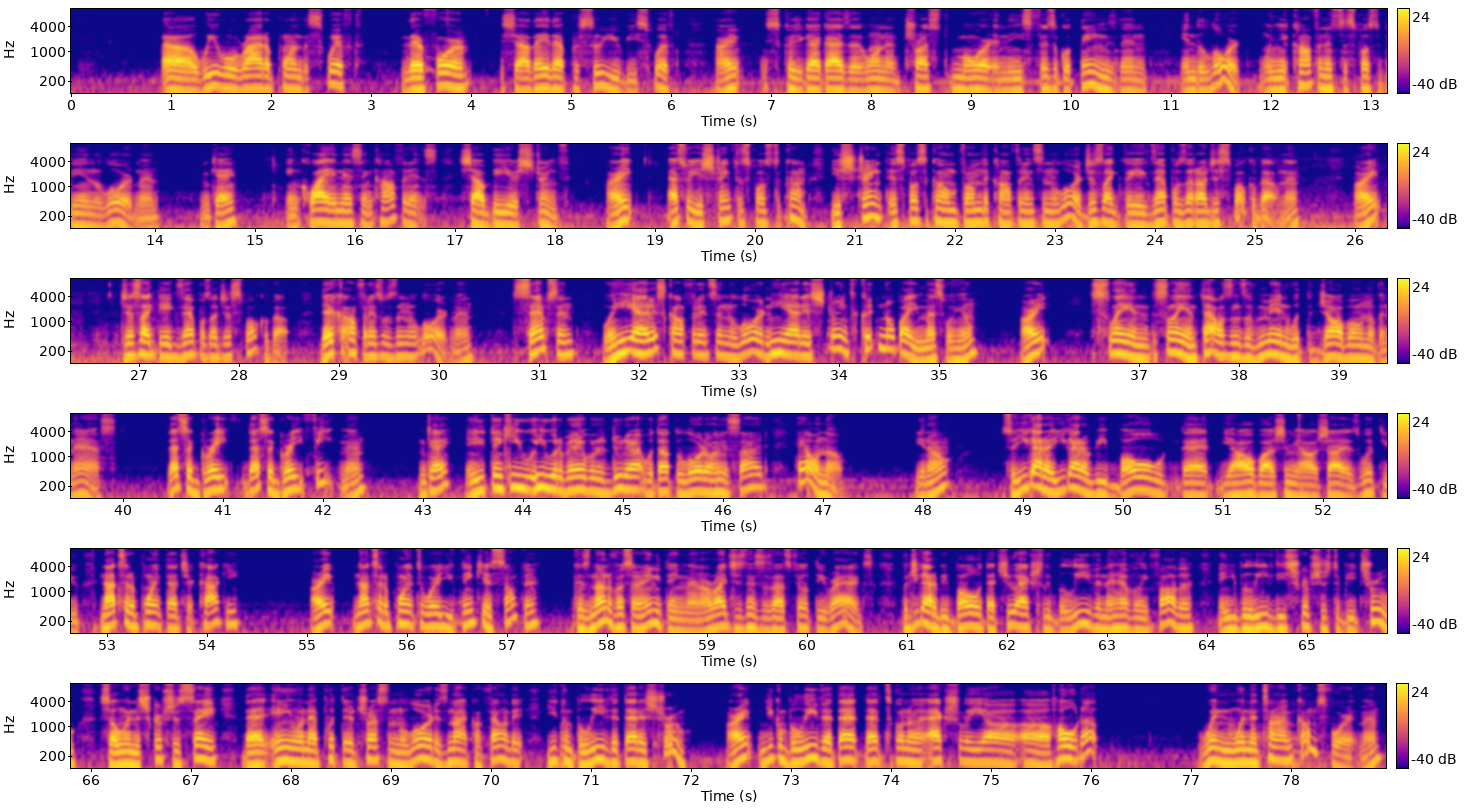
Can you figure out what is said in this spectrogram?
Uh, we will ride upon the swift. Therefore shall they that pursue you be swift. All right, it's because you got guys that want to trust more in these physical things than in the Lord. When your confidence is supposed to be in the Lord, man. Okay, in quietness and confidence shall be your strength. All right. That's where your strength is supposed to come. Your strength is supposed to come from the confidence in the Lord, just like the examples that I just spoke about, man. All right? Just like the examples I just spoke about. Their confidence was in the Lord, man. Samson, when he had his confidence in the Lord and he had his strength, couldn't nobody mess with him. All right? Slaying slaying thousands of men with the jawbone of an ass. That's a great that's a great feat, man. Okay? And you think he he would have been able to do that without the Lord on his side? Hell no. You know? So you gotta you gotta be bold that Yahweh Hashem Yahweh is with you. Not to the point that you're cocky. Alright? Not to the point to where you think you're something. Because none of us are anything, man. Our righteousness is as filthy rags. But you got to be bold that you actually believe in the Heavenly Father and you believe these scriptures to be true. So when the scriptures say that anyone that put their trust in the Lord is not confounded, you can believe that that is true. All right? You can believe that, that that's going to actually uh, uh, hold up when when the time comes for it, man.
